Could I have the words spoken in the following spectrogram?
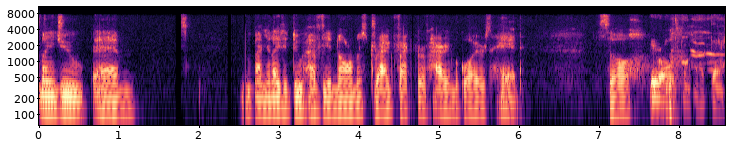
mind you, um, Man United do have the enormous drag factor of Harry Maguire's head. So They're all going to have that.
